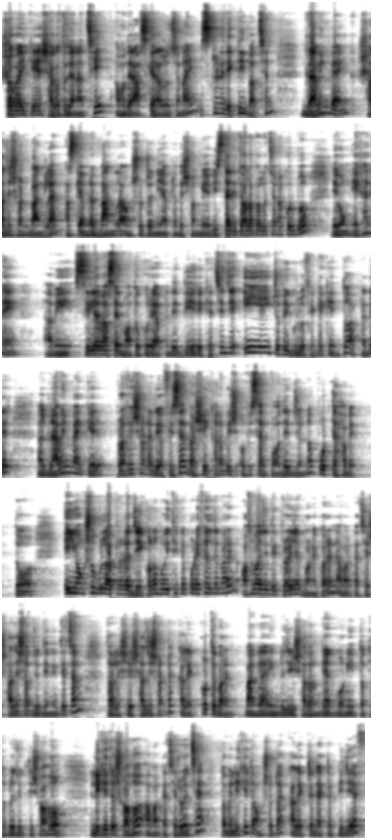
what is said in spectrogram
সবাইকে স্বাগত জানাচ্ছি আমাদের আজকের আলোচনায়। স্ক্রিনে দেখতেই পাচ্ছেন, গ্রামীণ ব্যাংক সাজেশন বাংলা। আজকে আমরা বাংলা অংশটা নিয়ে আপনাদের সঙ্গে বিস্তারিত আলাপ আলোচনা করব এবং এখানে আমি সিলেবাসের মতো করে আপনাদের দিয়ে রেখেছি যে এই এই টপিকগুলো থেকে কিন্তু আপনাদের গ্রামীণ ব্যাংকের প্রফেশনারি অফিসার বা শিক্ষানবিশ অফিসার পদের জন্য পড়তে হবে। তো এই অংশগুলো আপনারা যে কোনো বই থেকে পড়ে ফেলতে পারেন, অথবা যদি প্রয়োজন মনে করেন আমার কাছে সাজেশন যদি নিতে চান, তাহলে সেই সাজেশনটা কালেক্ট করতে পারেন। বাংলা, ইংরেজি, সাধারণ জ্ঞান, গণিত, তথ্য প্রযুক্তি সহ, লিখিত সহ আমার কাছে রয়েছে। তবে লিখিত অংশটা কালেক্টেড একটা পিডিএফ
